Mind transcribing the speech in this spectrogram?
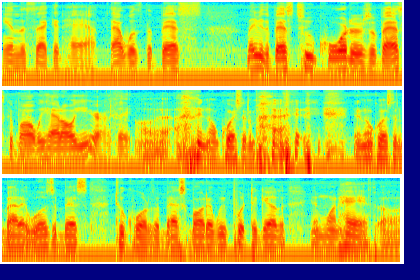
in the second half. That was the best maybe the best two quarters of basketball we had all year. I think. Uh, no question about it. No question about it. it. Was the best two quarters of basketball that we put together in one half uh,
